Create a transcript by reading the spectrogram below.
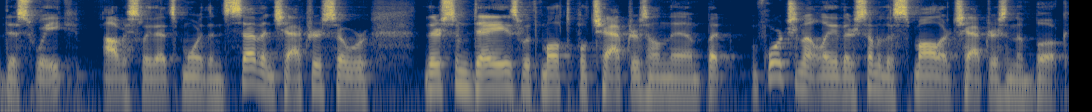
this week. Obviously, that's more than seven chapters, so there's some days with multiple chapters on them. But fortunately, there's some of the smaller chapters in the book,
